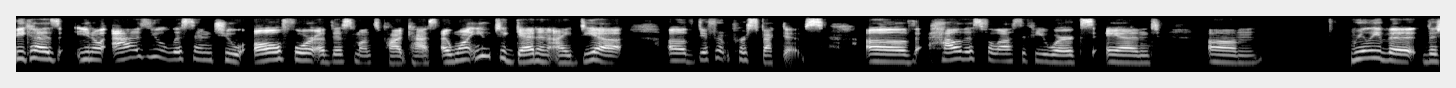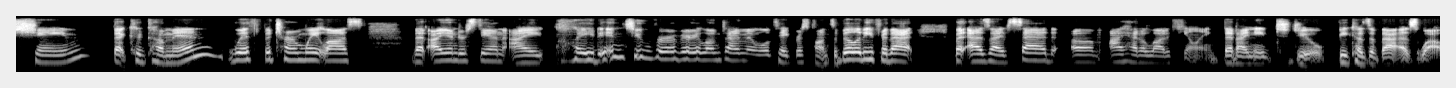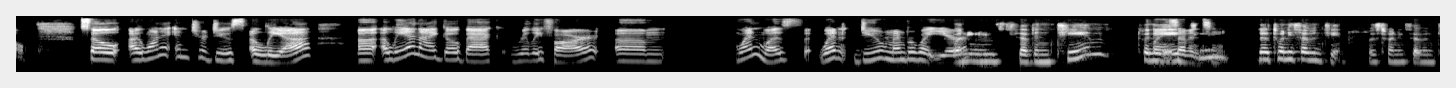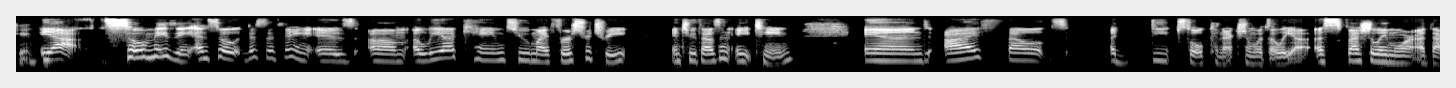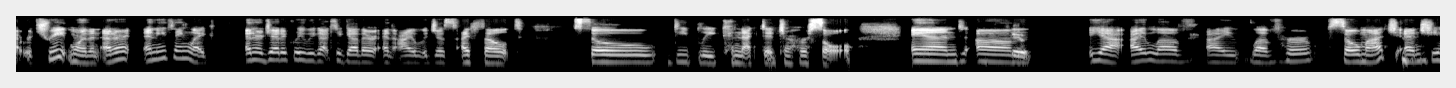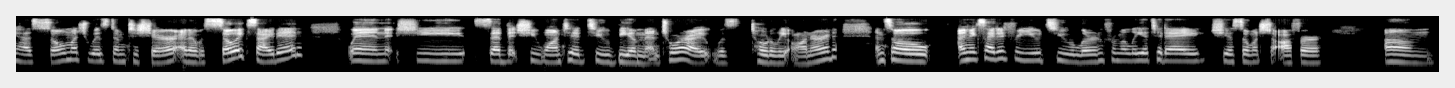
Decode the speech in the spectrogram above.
because you know as you listen to all four of this month's podcast i want you to get an idea of different perspectives of how this philosophy works and um, really the the shame that could come in with the term weight loss that I understand I played into for a very long time and will take responsibility for that. But as I've said, um, I had a lot of healing that I need to do because of that as well. So I want to introduce Alia. Uh, Alia and I go back really far. Um, when was when? Do you remember what year? 2017, 2017. No, 2017 it was 2017. Yeah, so amazing. And so this the thing is, um, Alia came to my first retreat in 2018, and I felt a deep soul connection with Alia, especially more at that retreat, more than ener- anything. Like energetically, we got together, and I would just I felt so deeply connected to her soul, and um, yeah i love i love her so much and mm-hmm. she has so much wisdom to share and i was so excited when she said that she wanted to be a mentor. I was totally honored and so i'm excited for you to learn from alia today. She has so much to offer. Um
